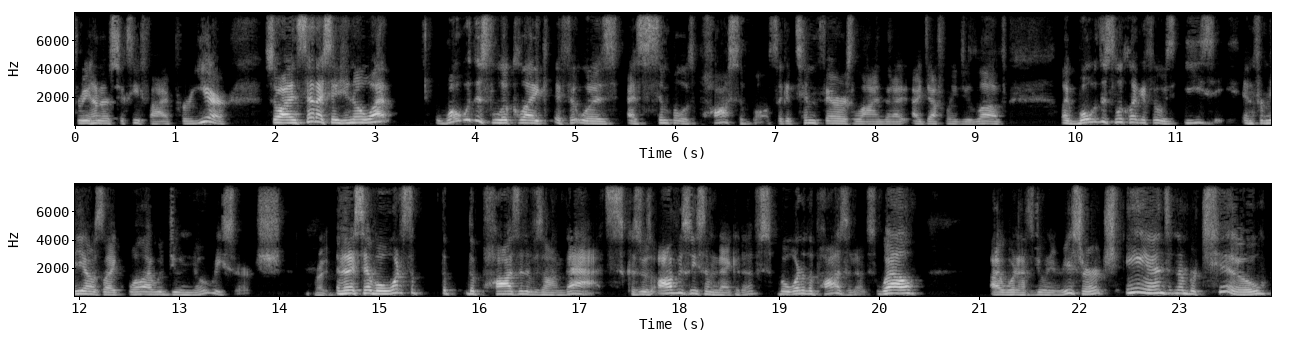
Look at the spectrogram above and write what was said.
365 per year. So I, instead, I said, you know what? What would this look like if it was as simple as possible? It's like a Tim Ferriss line that I, I definitely do love like what would this look like if it was easy? And for me i was like well i would do no research. Right. And then i said well what's the, the, the positives on that? Because there's obviously some negatives but what are the positives? Well i wouldn't have to do any research. And number two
